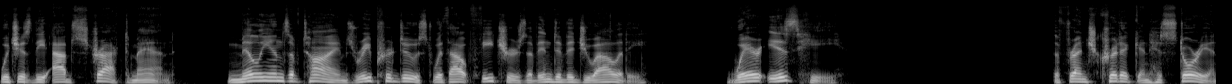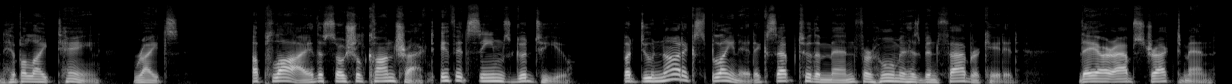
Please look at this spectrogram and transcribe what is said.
which is the abstract man millions of times reproduced without features of individuality. Where is he? The French critic and historian Hippolyte Taine writes Apply the social contract if it seems good to you, but do not explain it except to the men for whom it has been fabricated. They are abstract men,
